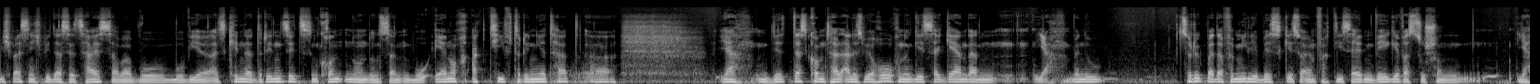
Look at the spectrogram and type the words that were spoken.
ich weiß nicht, wie das jetzt heißt, aber wo, wo wir als Kinder drin sitzen konnten und uns dann, wo er noch aktiv trainiert hat, äh, ja, das kommt halt alles wieder hoch und du gehst halt gern dann, ja, wenn du zurück bei der Familie bist, gehst du einfach dieselben Wege, was du schon ja,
